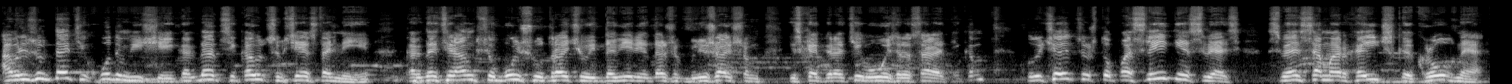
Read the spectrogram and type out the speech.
А в результате ходом вещей, когда отсекаются все остальные, когда тиран все больше утрачивает доверие даже к ближайшим из кооператива озера соратникам, получается, что последняя связь связь самая архаическая, кровная,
